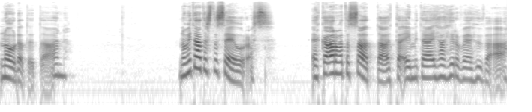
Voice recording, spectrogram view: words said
noudatetaan. No mitä tästä seurasi? Ehkä arvata saattaa, että ei mitään ihan hirveän hyvää.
